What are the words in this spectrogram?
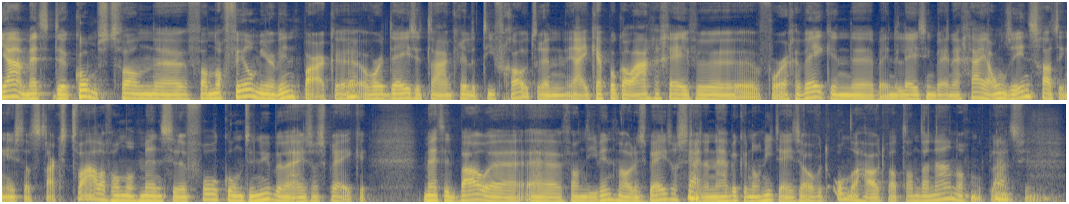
Ja, met de komst van, uh, van nog veel meer windparken wordt deze taak relatief groter. En ja, ik heb ook al aangegeven uh, vorige week in de, in de lezing bij NRG... Ja, onze inschatting is dat straks 1200 mensen vol continu, bij wijze van spreken... met het bouwen uh, van die windmolens bezig zijn. Ja. En dan heb ik het nog niet eens over het onderhoud... wat dan daarna nog moet plaatsvinden. Ja.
